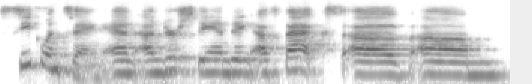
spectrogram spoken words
sequencing and understanding effects of um,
